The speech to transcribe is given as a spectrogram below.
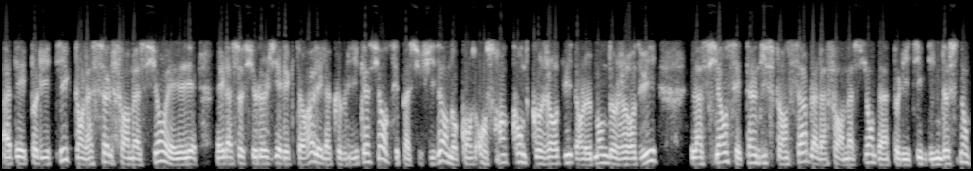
à des politiques dont la seule formation est, est la sociologie électorale et la communication. C'est pas suffisant. Donc on, on se rend compte qu'aujourd'hui dans le monde d'aujourd'hui la science est indispensable à la formation d'un politique digne de ce nom.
